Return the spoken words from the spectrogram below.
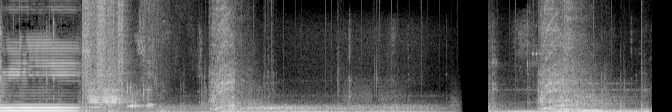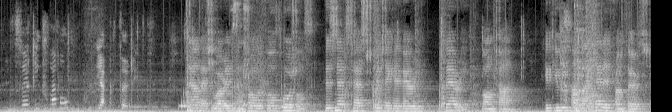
Thirteenth level? Yep, thirteenth. Now that you are in control of both portals, this next test could take a very, very long time. If you become lightheaded from thirst,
